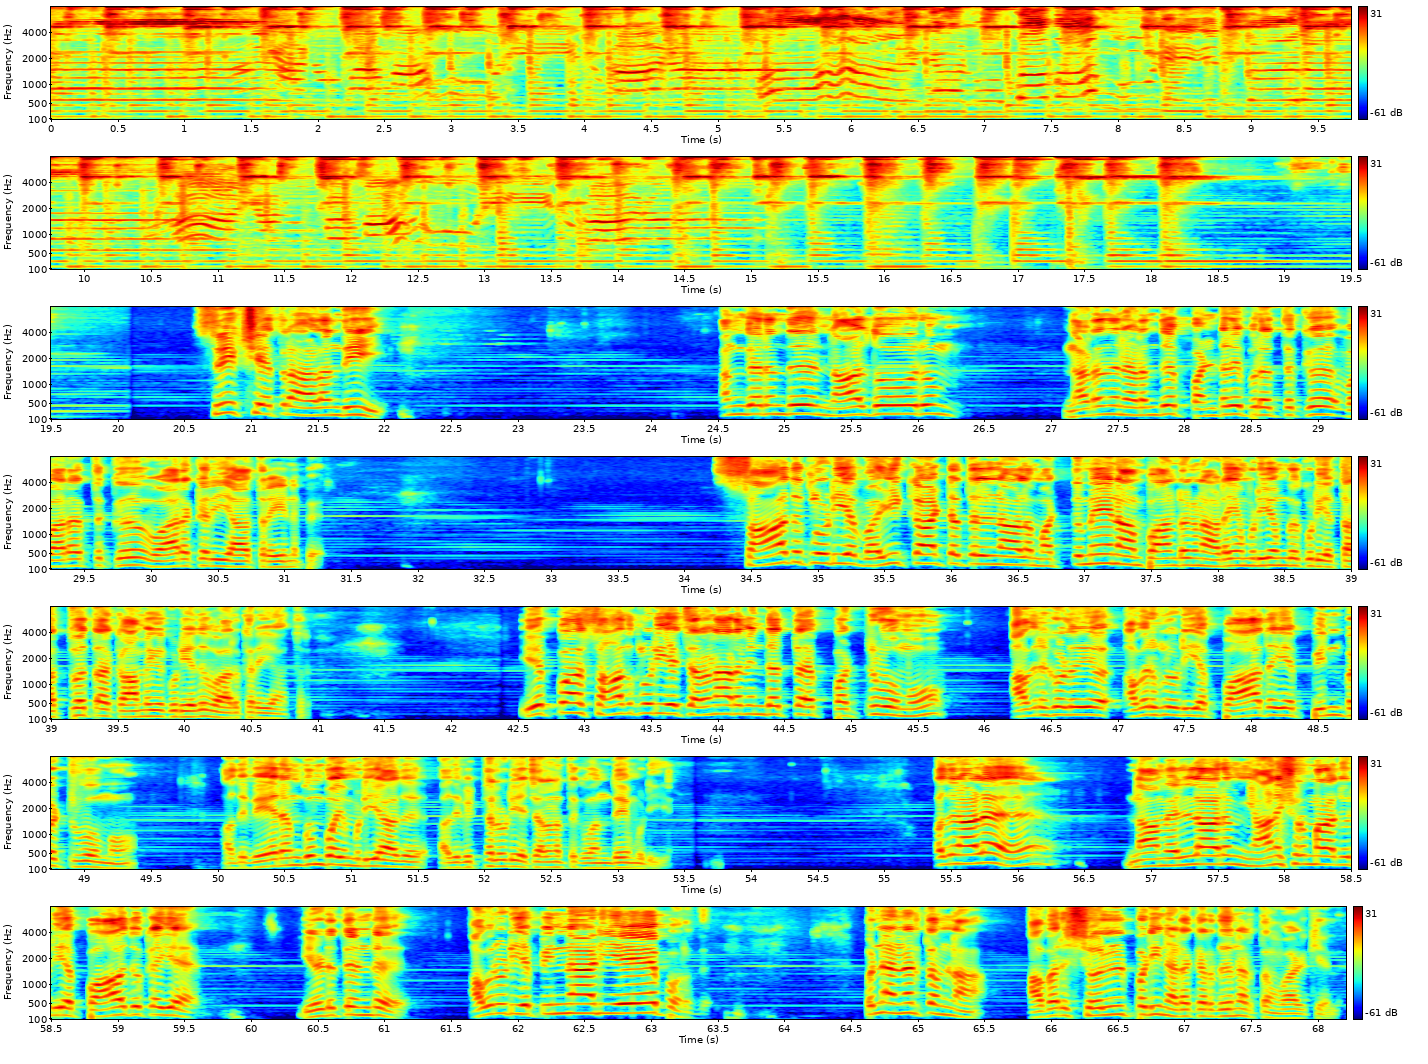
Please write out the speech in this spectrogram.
கஷேத்திர அளந்தி அங்கிருந்து நாள்தோறும் நடந்து நடந்து பண்டரிபுரத்துக்கு வரத்துக்கு வாரக்கரி யாத்திரைன்னு பேர். சாதுக்களுடைய வழிகாட்டத்தினால மட்டுமே நாம் பாண்டவனை அடைய முடியுங்கக்கூடிய தத்துவத்தை காமிக்கக்கூடியது வாரக்கரை யாத்திரை. எப்போ சாதுக்களுடைய சரணாரவிந்தத்தை பற்றுவோமோ அவர்களுடைய அவர்களுடைய பாதையை பின்பற்றுவோமோ அது வேறெங்கும் போய் முடியாது. அது விட்டலுடைய சரணத்துக்கு வந்தே முடியும். அதனால நாம் எல்லாரும் ஞானேஸ்வர மகாராஜுடைய பாதுகையை எடுத்துண்டு அவருடைய பின்னாடியே போகிறது அப்படின்னா என்ன அர்த்தம்னா அவர் சொல்படி நடக்கிறதுன்னு அர்த்தம் வாழ்க்கையில்.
